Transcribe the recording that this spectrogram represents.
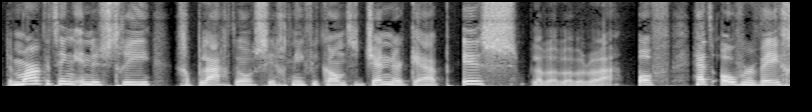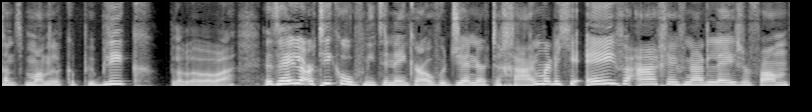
de marketingindustrie, geplaagd door een significante gender gap, is bla bla bla bla. Of het overwegend mannelijke publiek, bla bla bla. Het hele artikel hoeft niet in één keer over gender te gaan, maar dat je even aangeeft naar de lezer van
